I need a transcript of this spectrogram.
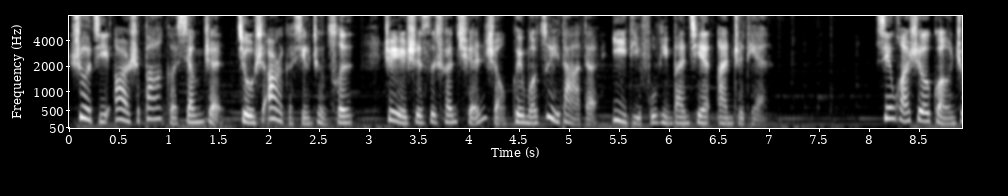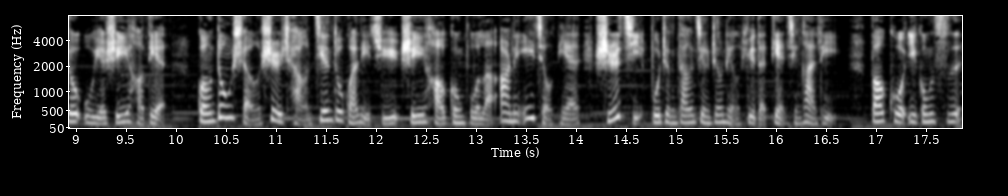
涉及二十八个乡镇、九十二个行政村。这也是四川全省规模最大的异地扶贫搬迁安置点。新华社广州五月十一号电。广东省市场监督管理局十一号公布了二零一九年十起不正当竞争领域的典型案例，包括一公司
